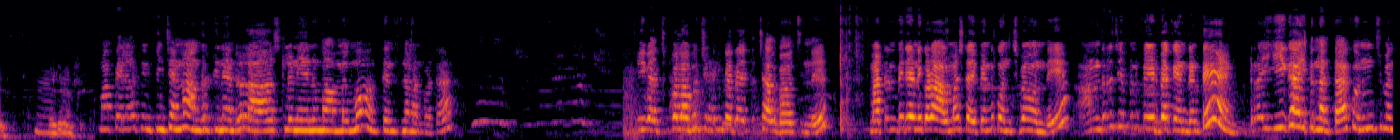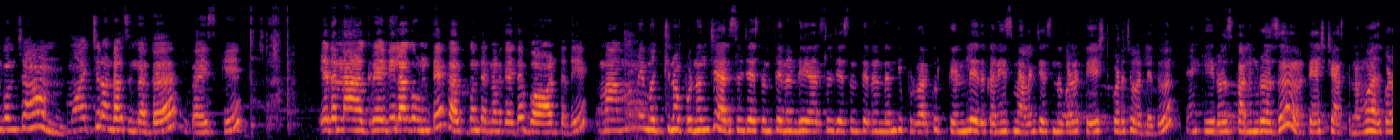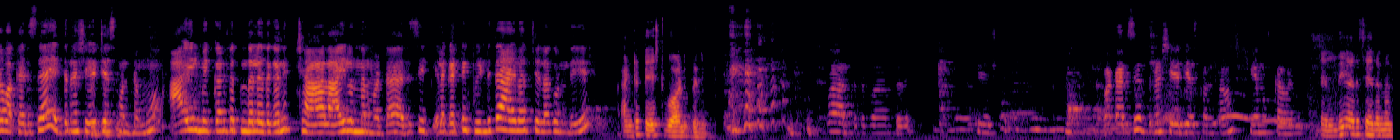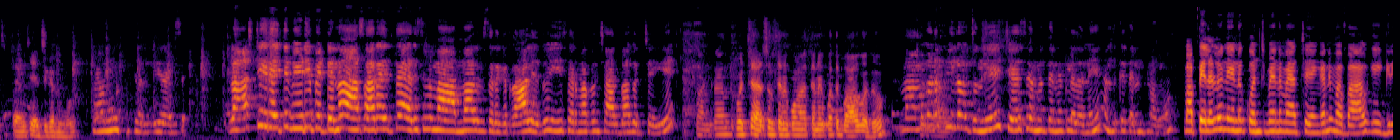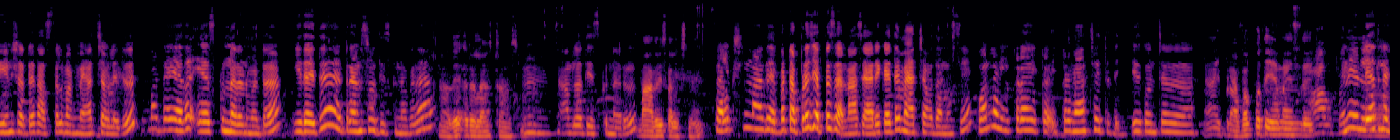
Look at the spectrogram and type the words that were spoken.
మా పిల్లలు తినిపించాను అందరు తినారు లాస్ట్లో నేను మా అమ్మేమో తింటున్నాం అనమాట ఈ వెజ్ పులావ్ చికెన్ కర్రీ అయితే చాలా బాగా వచ్చింది. మటన్ బిర్యానీ కూడా ఆల్మోస్ట్ అయిపోయింది కొంచెమే ఉంది. అందరూ చెప్పిన ఫీడ్బ్యాక్ ఏంటంటే డ్రైగా అయిపోయిందంట. కొంచెం కొంచెం మాయిశ్చర్ ఉండాల్సిందంట రైస్కి. ఏదన్నా గ్రేవీ లాగా ఉంటే కలుపుకొని తినడానికి అయితే బాగుంటది. మా అమ్మ మేము వచ్చినప్పటి నుంచి అరిసెలు చేస్తాను తినండి అరిసెలు చేస్తాను తినండి అని ఇప్పుడు వరకు తినలేదు కనీసం ఎలాగ చేసిందో కూడా టేస్ట్ కూడా చూడలేదు. ఇంక ఈ రోజు కనుమ రోజు టేస్ట్ చేస్తున్నాము. అది కూడా ఒక అరిసె ఇద్దరం షేర్ చేసుకుంటున్నాము. ఆయిల్ మీకు కనిపిస్తుందో లేదో కానీ చాలా ఆయిల్ ఉందన్నమాట. అరిసి ఇలా గట్టి పిండితే ఆయిల్ వచ్చేలాగా ఉంది. అంటే టేస్ట్ బాగుంటుంది బాగుంటది బాగుంటది. టేస్ట్. ఒక అరిసి ఇద్దరం షేర్ చేసుకుంటాం. ఏమో కావాలి? హెల్దీ అరిసి ఏదన్నా ట్రై చేయొచ్చు కదా నువ్వు? హెల్దీ అరిసె. లాస్ట్ ఇయర్ అయితే వీడియో పెట్టాను. ఆ సారి అయితే అరిసెలు మా అమ్మ వాళ్ళకి సరిగ్గా రాలేదు. ఈసారి మాత్రం చాలా బాగా వచ్చాయి. సంక్రాంతికి వచ్చి అరిసెలు తినకుండా తినకపోతే బాగోదు. మా అమ్మ కూడా ఫీల్ అవుతుంది. చేసాము తినట్లేదని. అందుకే తింటున్నాము. మా పిల్లలు నేను కొంచెమైనా మ్యాచ్ చేయం కానీ మా బావకి గ్రీన్ షర్ట్ అయితే అస్సలు మాకు మ్యాచ్ అవ్వలేదు. బట్ ఏదో వేసుకున్నారనమాట. ఇదైతే ట్రెండ్స్లో తీసుకున్నావు కదా? అదే రిలయన్స్ ట్రెండ్స్ అందులో తీసుకున్నారు. మాధవి సెలక్షన్ సెలక్షన్ నాదే బట్ అప్పుడే చెప్పేసా నా శారీకి అయితే మ్యాచ్ అవ్వదు అనేసి. పోన్లే ఇక్కడ ఇక్కడ ఇక్కడ మ్యాచ్ అవుతుంది. ఇది కొంచెం ఇప్పుడు అవ్వకపోతే ఏమైంది? లేదులే.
